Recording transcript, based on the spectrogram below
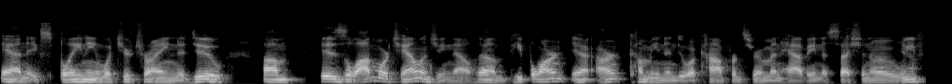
and explaining what you're trying to do um, is a lot more challenging now. Um, people aren't aren't coming into a conference room and having a session. Uh, yeah. We've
